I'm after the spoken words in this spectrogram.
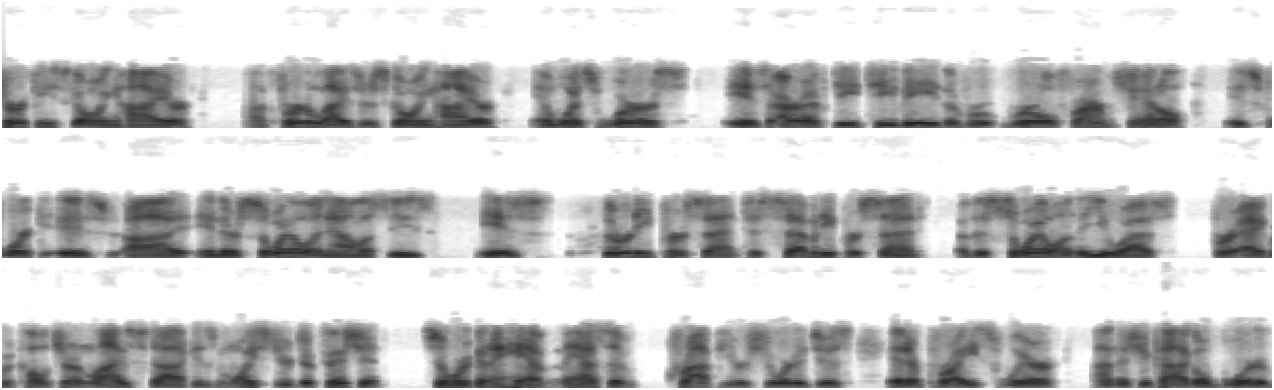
Turkey's going higher. Uh, fertilizer's going higher. And what's worse is RFD TV, the R- Rural Farm Channel, is for is uh, in their soil analyses is 30% to 70% of the soil in the U.S. for agriculture and livestock is moisture deficient. So we're going to have massive crop year shortages at a price where on the Chicago Board of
